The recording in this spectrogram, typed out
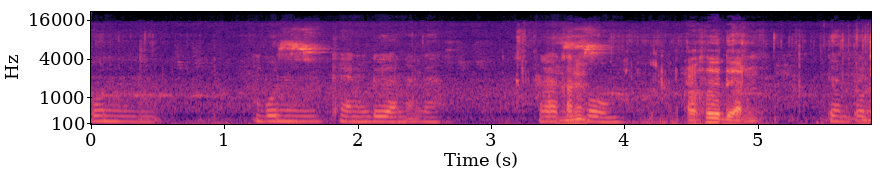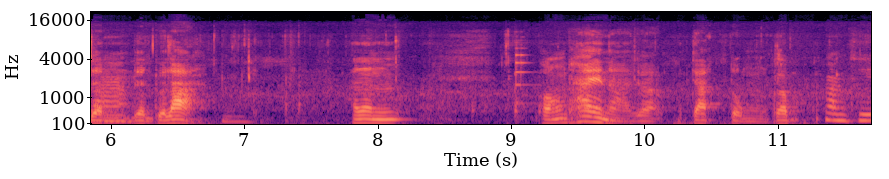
บุญ บุญแข่งเดือนนั่นแหละลอยกระทงก็คือเดือน เดือนตุเดือนลาเดือนตุลาอันนั้นของไทยน่ะจะจัดตรงกับวันที่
